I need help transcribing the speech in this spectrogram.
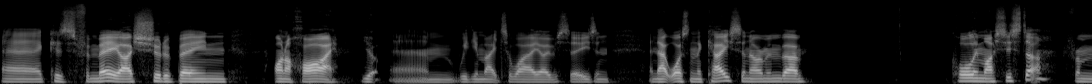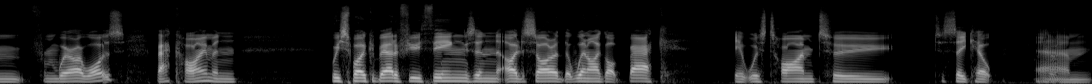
because for me, I should have been on a high Yep. um, with your mates away overseas, and, and that wasn't the case. And I remember calling my sister from from where I was back home, and we spoke about a few things, and I decided that when I got back, it was time to to seek help Okay. um,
